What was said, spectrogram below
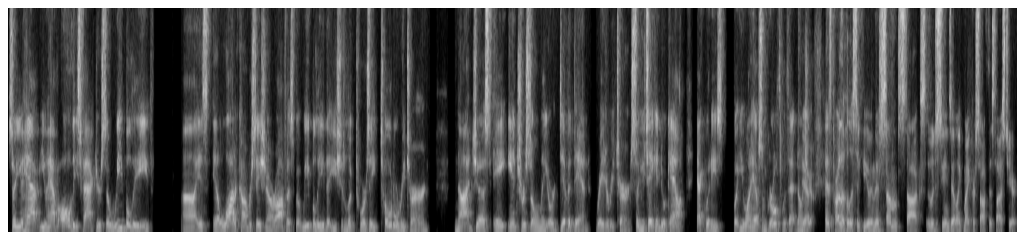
So you have you have all these factors. So we believe uh, is a lot of conversation in our office, but we believe that you should look towards a total return not just a interest only or dividend rate of return. So you take into account equities, but you want to have some growth with that, don't yeah. you? And it's part of the holistic view. And there's some stocks, we'll just use like Microsoft this last year.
